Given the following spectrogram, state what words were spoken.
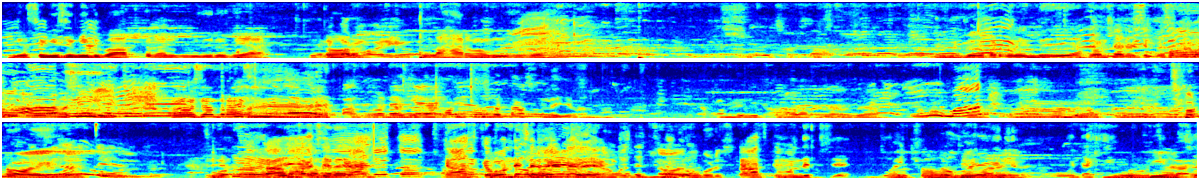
ini sengi sengi di bawah tekan itu gitu dia kotor lahar mah bulu kok Juga pada ini ya. Jom sana di pesan. Oh, angkat masih. Oh, masih antara. Pas pada ya. Kon pun betas kena jalan. Kon beli. Oh, mat. ছোট হয়ে গেছে। টাচ কেমন দিচ্ছে টাচ কেমন দিচ্ছে। হতে পারে। বুদ্ধি আছে।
